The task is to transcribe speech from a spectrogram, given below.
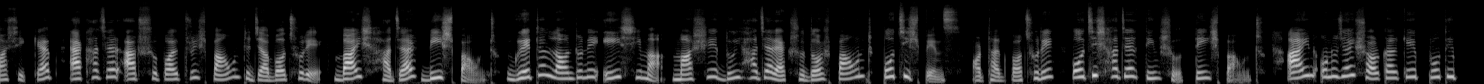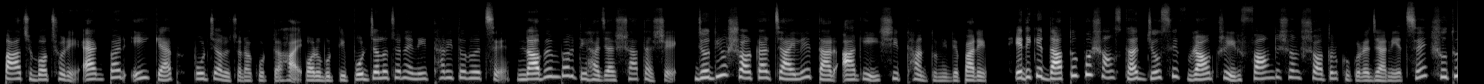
মাসিক ক্যাপ এক হাজার আটশো পঁয়ত্রিশ পাউন্ড, যা বছরে বাইশ হাজার বিশ পাউন্ড। গ্রেটার লন্ডনে এই সীমা মাসে দুই হাজার একশো দশ পাউন্ড পঁচিশ পেন্স অর্থাৎ বছরে পঁচিশ হাজার তিনশো তেইশ পাউন্ড। আইন অনুযায়ী সরকারকে প্রতি পাঁচ বছরে একবার এই ক্যাপ পর্যালোচনা করতে হয়। পরবর্তী পর্যালোচনায় নির্ধারিত রয়েছে নভেম্বর দুই সাতাশে, যদিও সরকার চাইলে তার আগেই সিদ্ধান্ত নিতে পারে। এদিকে দাতব্য সংস্থা জোসেফ রাউট্রির ফাউন্ডেশন সতর্ক করে জানিয়েছে, শুধু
